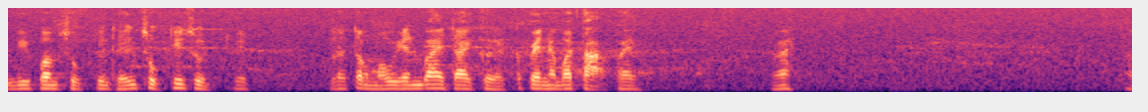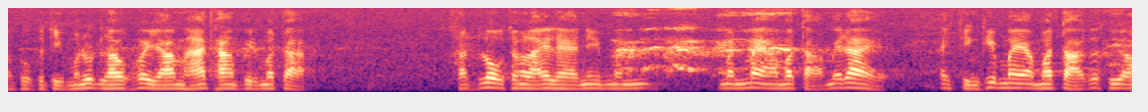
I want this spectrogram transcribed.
นมีความสุขจนถึงสุขที่สุด แล้วต้องมาเวียนว่ายตายเกิดก็เป็นอมตะไปนะตามปกติมนุษย์เราก็พยายามหาทางเป็นอมตะขัดโลกทั้งหลายแหล่นี่มันมันไม่อมตะไม่ได้ไอ้สิ่งที่ไม่อมตะก็คืออ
